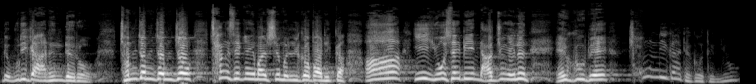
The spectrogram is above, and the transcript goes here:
근데 우리가 아는 대로 점점 점점 창세기의 말씀을 읽어보니까 아, 이 요셉이 나중에는 애굽의 총리가 되거든요.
